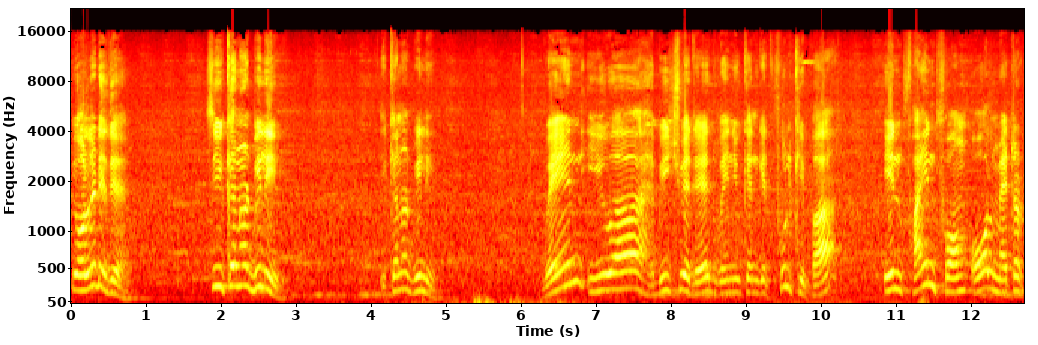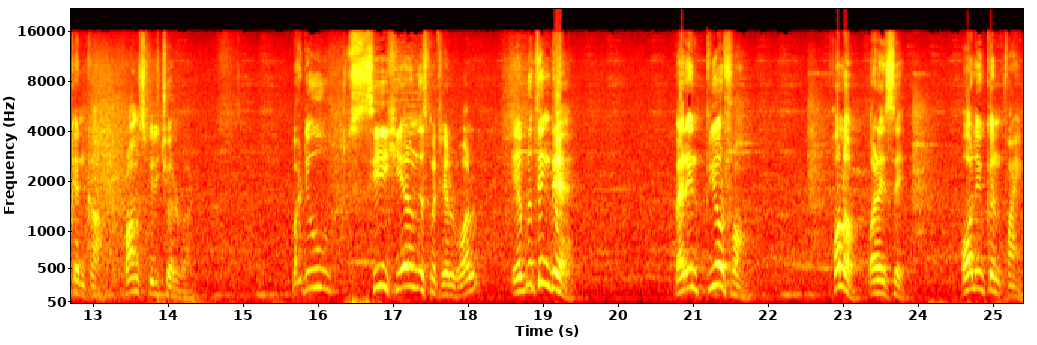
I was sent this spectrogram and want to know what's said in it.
You already there. See, you cannot believe. You cannot believe. When you are habituated, when you can get full kripa, in fine form all matter can come from spiritual world. But you see here in this material world, everything there, but in pure form. Follow what I say. All you can find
